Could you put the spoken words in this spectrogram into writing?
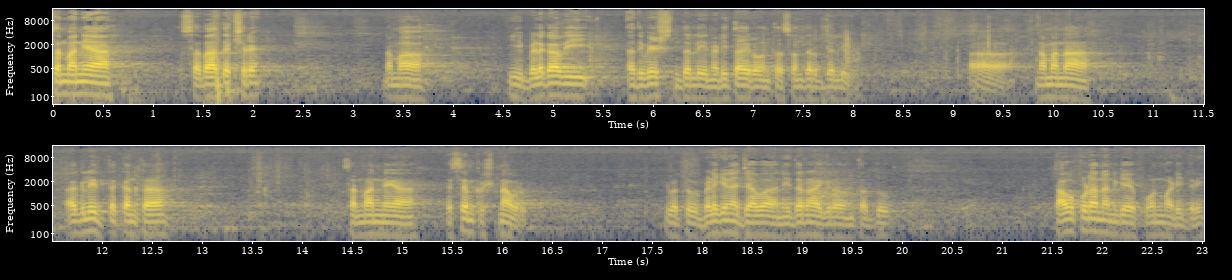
ಸನ್ಮಾನ್ಯ ಸಭಾಧ್ಯಕ್ಷರೇ, ನಮ್ಮ ಈ ಬೆಳಗಾವಿ ಅಧಿವೇಶನದಲ್ಲಿ ನಡೀತಾ ಇರುವಂಥ ಸಂದರ್ಭದಲ್ಲಿ ನಮ್ಮನ್ನು ಅಗಲಿರ್ತಕ್ಕಂಥ ಸನ್ಮಾನ್ಯ ಎಸ್ ಎಂ ಕೃಷ್ಣ ಅವರು, ಇವತ್ತು ಬೆಳಗಿನ ಜಾವ ನಿಧನರಾಗಿರೋವಂಥದ್ದು. ತಾವು ಕೂಡ ನನಗೆ ಫೋನ್ ಮಾಡಿದ್ರಿ.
